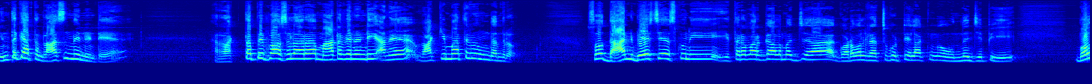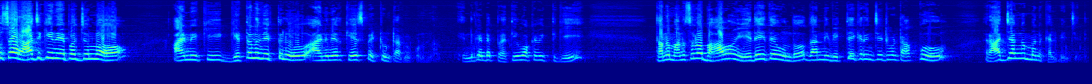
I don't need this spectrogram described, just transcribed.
ఇంతకీ అతను రాసింది ఏంటంటే రక్త పిపాసులారా మాట వినండి అనే వాక్యం మాత్రమే ఉంది అందులో. సో దాన్ని బేస్ చేసుకుని ఇతర వర్గాల మధ్య గొడవలు రెచ్చగొట్టే రకంగా ఉందని చెప్పి బహుశా రాజకీయ నేపథ్యంలో ఆయనకి గిట్టని వ్యక్తులు ఆయన మీద కేసు పెట్టి ఉంటారు అనుకుంటున్నాను. ఎందుకంటే ప్రతి ఒక్క వ్యక్తికి తన మనసులో భావం ఏదైతే ఉందో దాన్ని వ్యక్తీకరించేటువంటి హక్కు రాజ్యాంగం మనకు కల్పించింది.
